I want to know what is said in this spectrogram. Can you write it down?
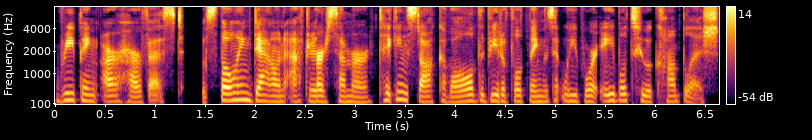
reaping our harvest, slowing down after our summer, taking stock of all the beautiful things that we were able to accomplish.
